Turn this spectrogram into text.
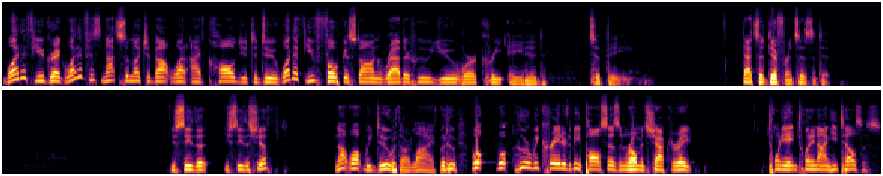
what if you, Greg, what if it's not so much about what I've called you to do? What if you focused on rather who you were created to be? That's a difference, isn't it? You see the you see the shift? Not what we do with our life, but who well, well who are we created to be? Paul says in Romans chapter 8, 28 and 29, he tells us.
